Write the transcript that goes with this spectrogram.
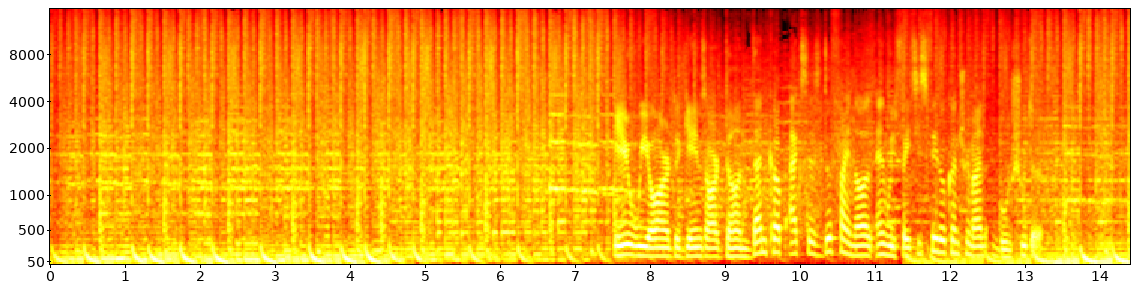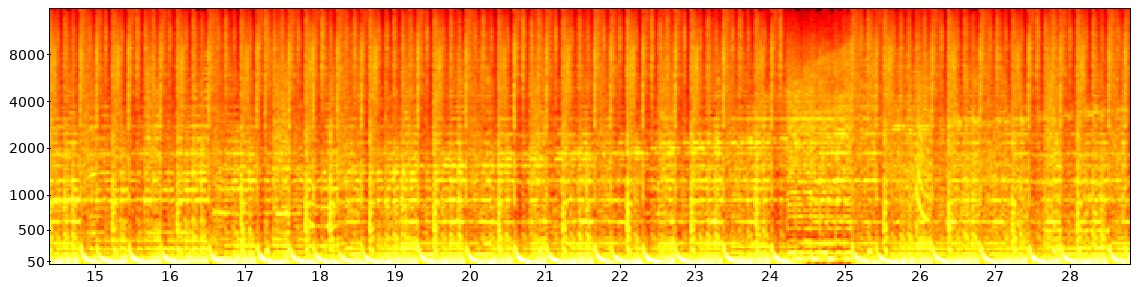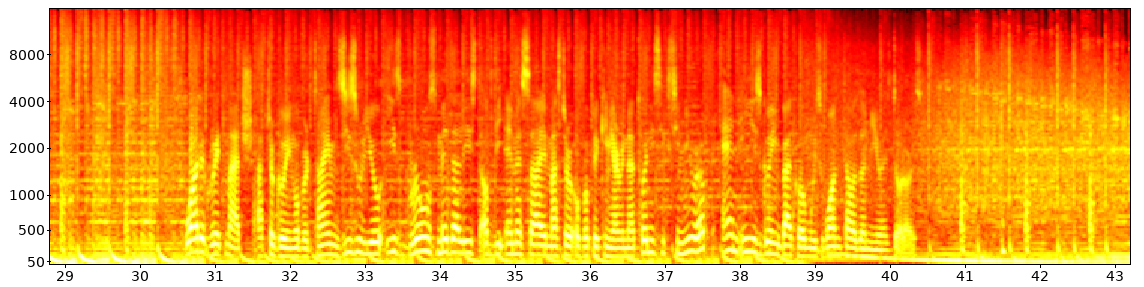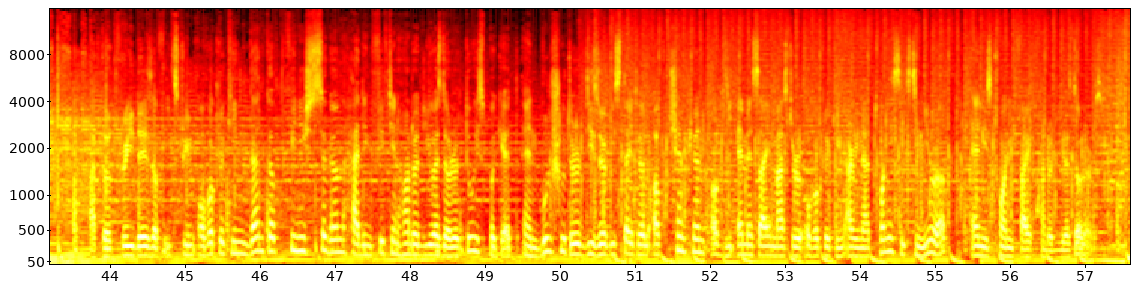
Here we are, the games are done, Dancop accesses the final and will face his fellow countryman Bull Shooter. What a great match! After going over time, Zizulio is bronze medalist of the MSI Master Overclocking Arena 2016 Europe and he is going back home with 1000 US dollars. After 3 days of extreme overclocking, Dancop finished second adding 1500 US dollars to his pocket and Bullshooter deserved his title of champion of the MSI Master Overclocking Arena 2016 Europe and his 2500 US dollars.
